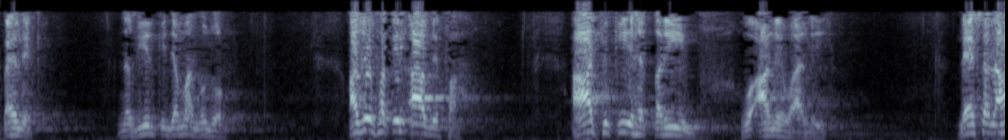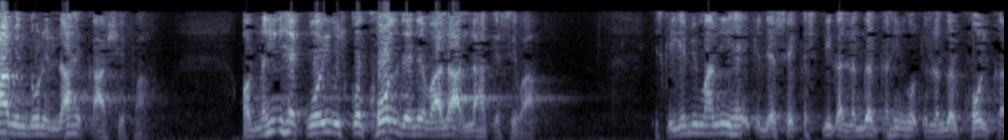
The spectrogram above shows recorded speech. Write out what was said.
پہلے کے۔ نذیر کی جمع نظر ازف آزفا آ چکی ہے قریب، وہ آنے والی۔ لہ من دون اللہ کاشفا۔ اور نہیں ہے کوئی اس کو کھول دینے والا اللہ کے سوا۔ اس کے یہ بھی مانی ہے کہ جیسے کشتی کا لنگر کہیں ہو تو لنگر کھول کر،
